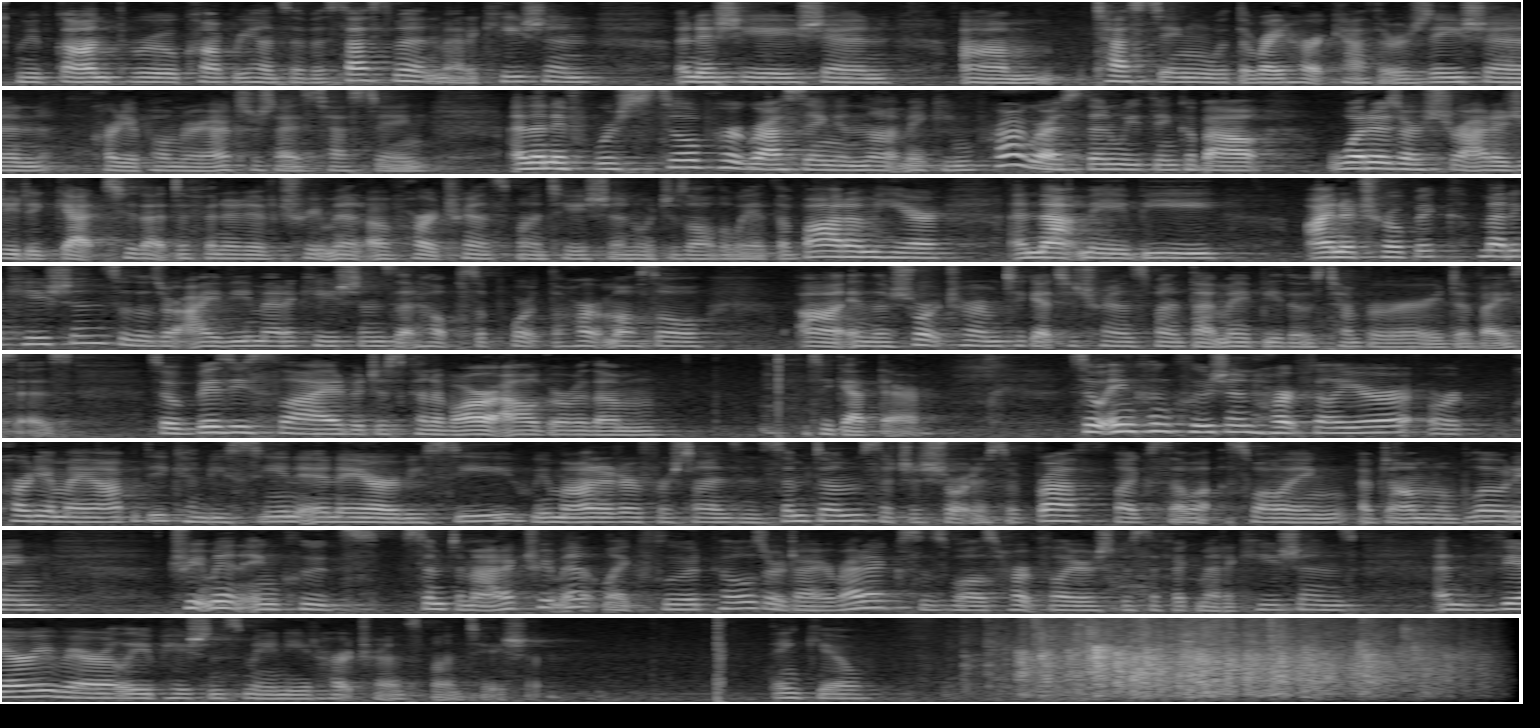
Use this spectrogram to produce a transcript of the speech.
We've gone through comprehensive assessment, medication initiation, um, testing with the right heart catheterization, cardiopulmonary exercise testing. And then if we're still progressing and not making progress, then we think about what is our strategy to get to that definitive treatment of heart transplantation, which is all the way at the bottom here. And that may be inotropic medications, so those are IV medications that help support the heart muscle uh, in the short term to get to transplant. That might be those temporary devices. So busy slide, but just kind of our algorithm to get there. So in conclusion, heart failure or cardiomyopathy can be seen in ARVC. We monitor for signs and symptoms such as shortness of breath, like swelling, abdominal bloating. Treatment includes symptomatic treatment like fluid pills or diuretics, as well as heart failure specific medications. And very rarely, patients may need heart transplantation. Thank you.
